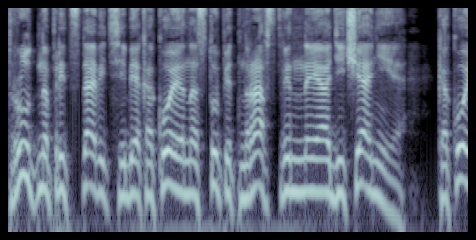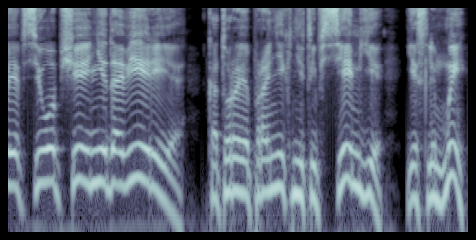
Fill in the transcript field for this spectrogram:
Трудно представить себе, какое наступит нравственное одичание, какое всеобщее недоверие, которое проникнет и в семьи, если мы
